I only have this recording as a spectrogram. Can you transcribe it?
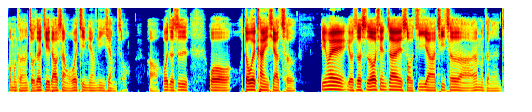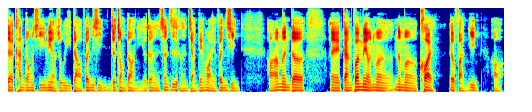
我们可能走在街道上，我会尽量逆向走，好，或者是我都会看一下车，因为有的时候现在手机啊、汽车啊，他们可能在看东西，没有注意到分心就撞到你。有的人甚至可能讲电话也分心，好，他们的诶、感官没有那么那么快。的反应，好，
